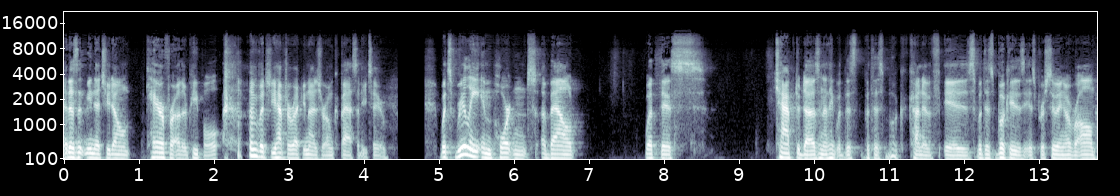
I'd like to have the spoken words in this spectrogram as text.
It doesn't mean that you don't care for other people but you have to recognize your own capacity too. What's really important about what this chapter does, and I think what this what this book kind of is, what this book is is pursuing overall,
